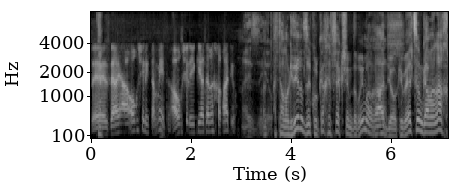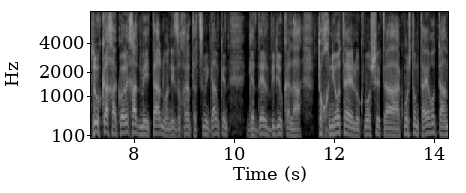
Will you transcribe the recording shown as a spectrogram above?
זה, זה היה האור שלי תמיד, האור שלי הגיע דרך הרדיו. איזה יופי. אתה מגדיר את זה כל כך יפה כשמדברים על רדיו, כי בעצם גם אנחנו, ככה, כל אחד מאיתנו, אני זוכר את עצמי גם כן גדל בדיוק על התוכניות האלו, כמו שאתה, כמו שאתה מתאר אותן.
